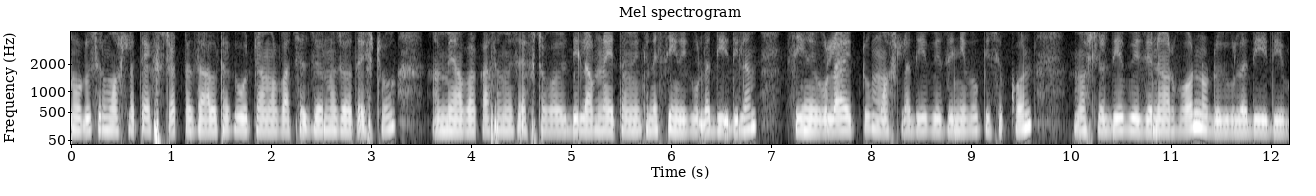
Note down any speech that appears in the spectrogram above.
নুডলসের মশলাতে এক্সট্রা একটা জাল থাকে, ওইটা আমার বাচ্চার জন্য যথেষ্ট। আমি আবার কাঁচামরিচ এক্সট্রাভাবে দিলাম না, এই তো আমি এখানে চিংড়িগুলো দিয়ে দিলাম। চিংড়িগুলো একটু মশলা দিয়ে ভেজে নিব কিছুক্ষণ। মশলা দিয়ে ভেজে নেওয়ার পর নুডলসগুলো দিয়ে দিব।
